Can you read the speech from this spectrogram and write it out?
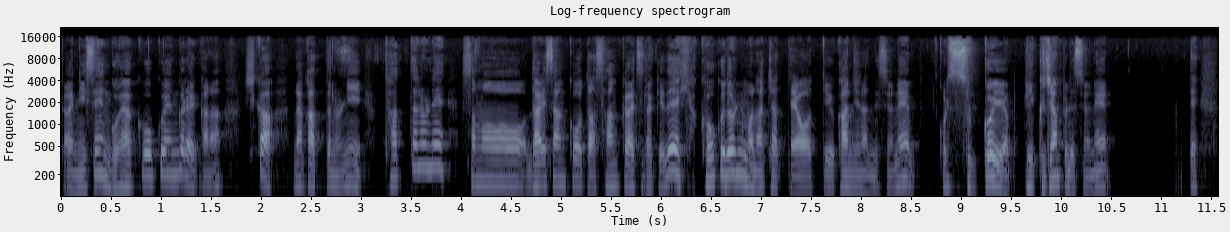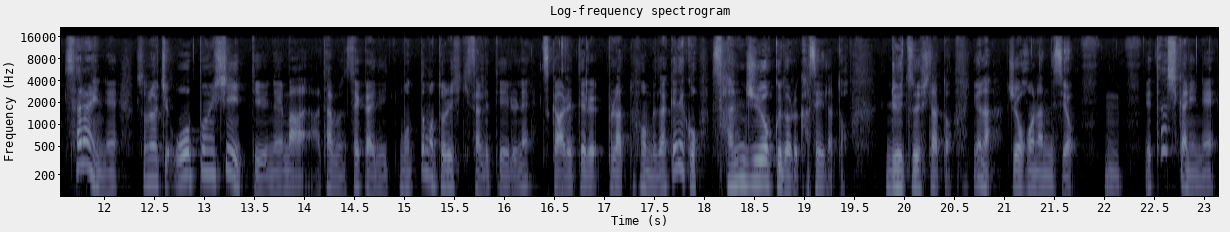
だから2500億円ぐらいかな。しかなかったのにたったのねその第3クォーター3ヶ月だけで100億ドルにもなっちゃったよっていう感じなんですよね。これすっごいやっぱビッグジャンプですよね。でさらにねそのうちオープンシーっていうねまあ多分世界で最も取引されているね使われているプラットフォームだけでこう30億ドル稼いだと流通したというような情報なんですよ。うん、で確かにね、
